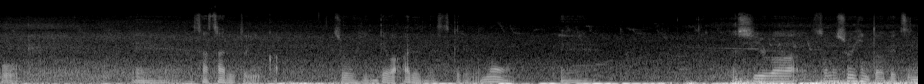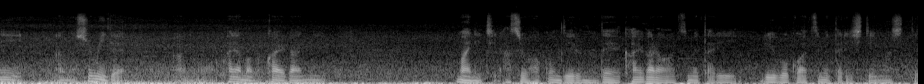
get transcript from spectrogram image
こう、えー、刺さるというか商品ではあるんですけれども、え私はその商品とは別にあの趣味であの葉山の海岸に毎日足を運んでいるので貝殻を集めたり流木を集めたりしていまして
